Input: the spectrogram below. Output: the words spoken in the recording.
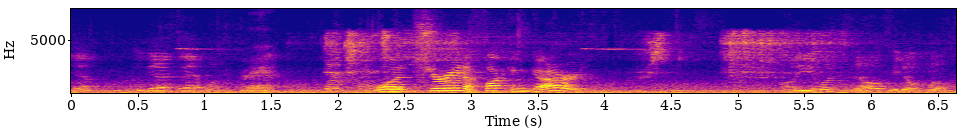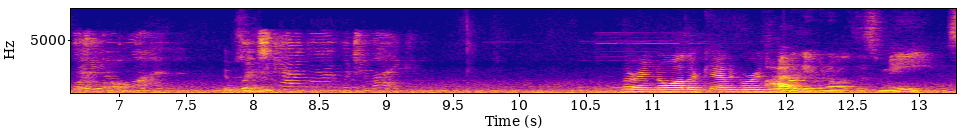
Yep. We got that one. Man. Well, it sure ain't a fucking guard. Well, you wouldn't know if you don't know football. one. It was Which in. category would you like? There ain't no other categories. I don't even know what this means.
